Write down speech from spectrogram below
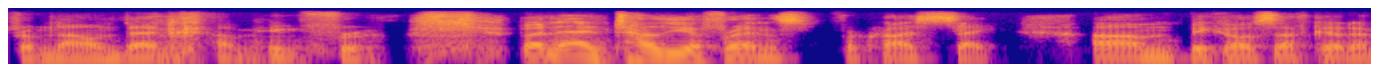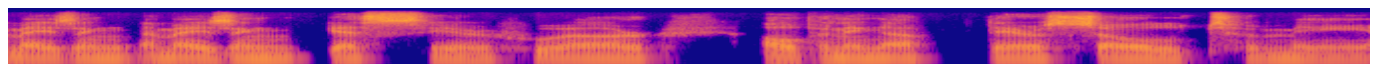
from now and then coming through. But and tell your friends for Christ's sake, um, because I've got amazing, amazing guests here who are opening up their soul to me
